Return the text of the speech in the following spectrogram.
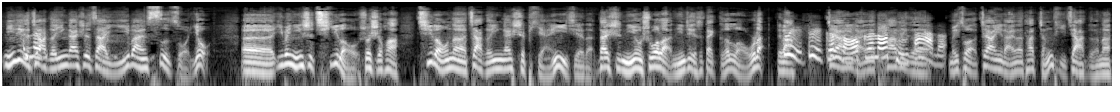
您这个价格应该是在一万四左右，呃，因为您是七楼，说实话，七楼呢价格应该是便宜一些的，但是您又说了，您这个是带阁楼的，对吧？对对，阁楼阁楼挺大的，没错，这样一来呢，它整体价格呢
